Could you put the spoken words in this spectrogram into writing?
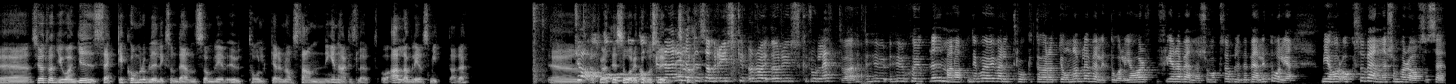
Eh, så jag tror att Johan Giesecke kommer att bli liksom den som blev uttolkaren av sanningen här till slut. Och alla blev smittade. Eh, jag tror att det är så det kommer att och det sluta. där är lite som rysk, rysk roulette va? Hur, hur sjuk blir man? Och det var ju väldigt tråkigt att höra att Jonna blev väldigt dålig. Jag har flera vänner som också har blivit väldigt dåliga. Men jag har också vänner som hör av sig och säger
